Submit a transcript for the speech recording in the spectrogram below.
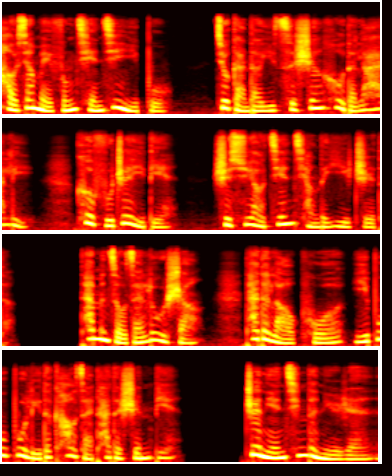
好像每逢前进一步，就感到一次深厚的拉力，克服这一点。是需要坚强的意志的。他们走在路上，他的老婆一步不离地靠在他的身边。这年轻的女人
